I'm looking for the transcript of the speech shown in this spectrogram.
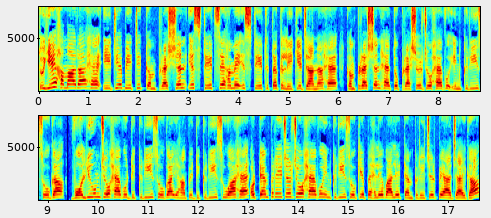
तो ये हमारा है एडियाबेटिक कंप्रेशन इस स्टेट से हमें इस स्टेट तक लेके जाना है। कंप्रेशन है तो प्रेशर जो है वो इंक्रीज होगा। वॉल्यूम जो है वो डिक्रीज होगा। यहाँ पे डिक्रीज हुआ है। और टेम्परेचर जो है वो इंक्रीज होके पहले वाले टेम्परेचर पे आ जाएगा।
